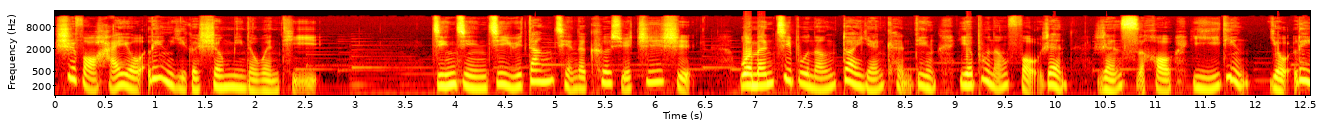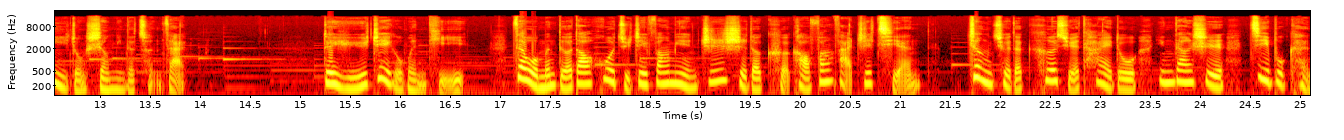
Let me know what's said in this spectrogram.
是否还有另一个生命的问题。仅仅基于当前的科学知识，我们既不能断言肯定，也不能否认人死后一定有另一种生命的存在。对于这个问题，在我们得到获取这方面知识的可靠方法之前，正确的科学态度应当是既不肯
